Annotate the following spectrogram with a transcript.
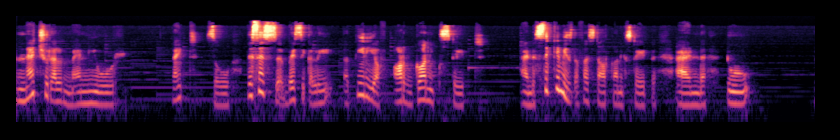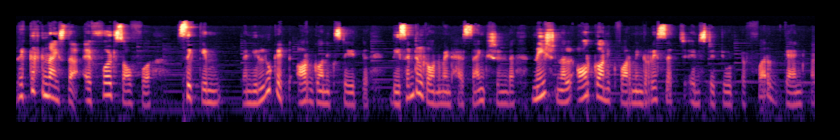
natural manure right so this is basically a theory of organic state and Sikkim is the first organic state and to recognize the efforts of uh, Sikkim when you look at organic state the central government has sanctioned National Organic Farming Research Institute for Gangtok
